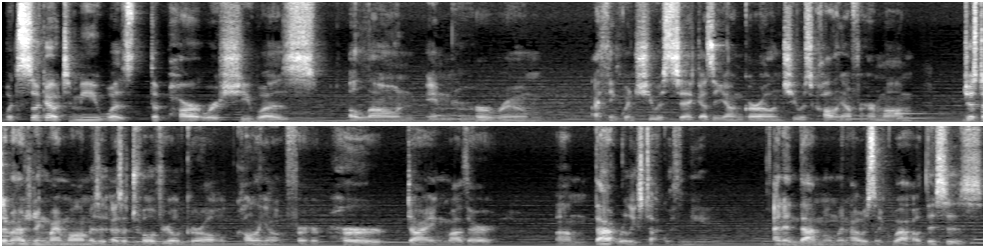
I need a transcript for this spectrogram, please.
What stuck out to me was the part where she was alone in her room. I think when she was sick as a young girl and she was calling out for her mom just imagining my mom as a, as a 12 year old girl calling out for her dying mother, um, that really stuck with me. And in that moment, I was like, wow, this is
